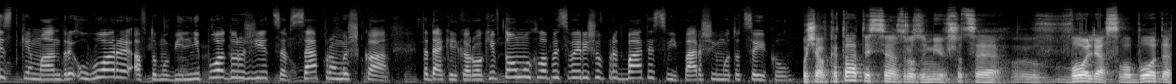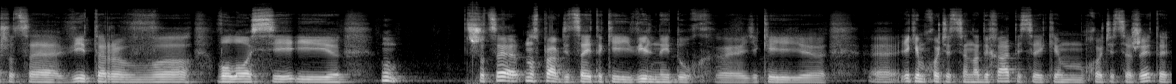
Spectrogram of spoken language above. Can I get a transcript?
Велопоїздки, мандри у гори, автомобільні подорожі це все про мишка. Та декілька років тому хлопець вирішив придбати свій перший мотоцикл. Почав кататися, зрозумів, що це воля, свобода, що це вітер в волосі, і ну, що це ну, справді цей такий вільний дух, е, який, е, яким хочеться надихатися, яким хочеться жити.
